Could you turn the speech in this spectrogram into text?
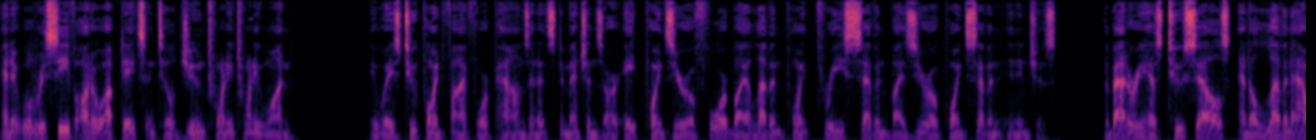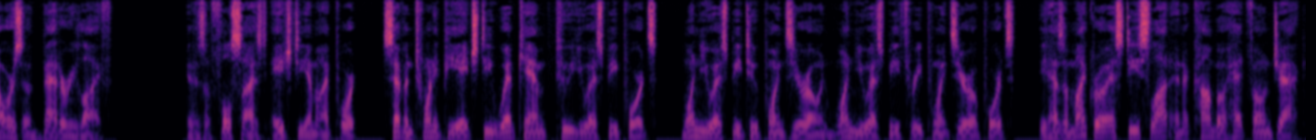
and it will receive auto updates until June 2021. It weighs 2.54 pounds and its dimensions are 8.04 by 11.37 by 0.7 in inches. The battery has two cells and 11 hours of battery life. It has a full-sized HDMI port, 720p HD webcam, two USB ports, one USB 2.0 and one USB 3.0 ports. It has a micro SD slot and a combo headphone jack.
